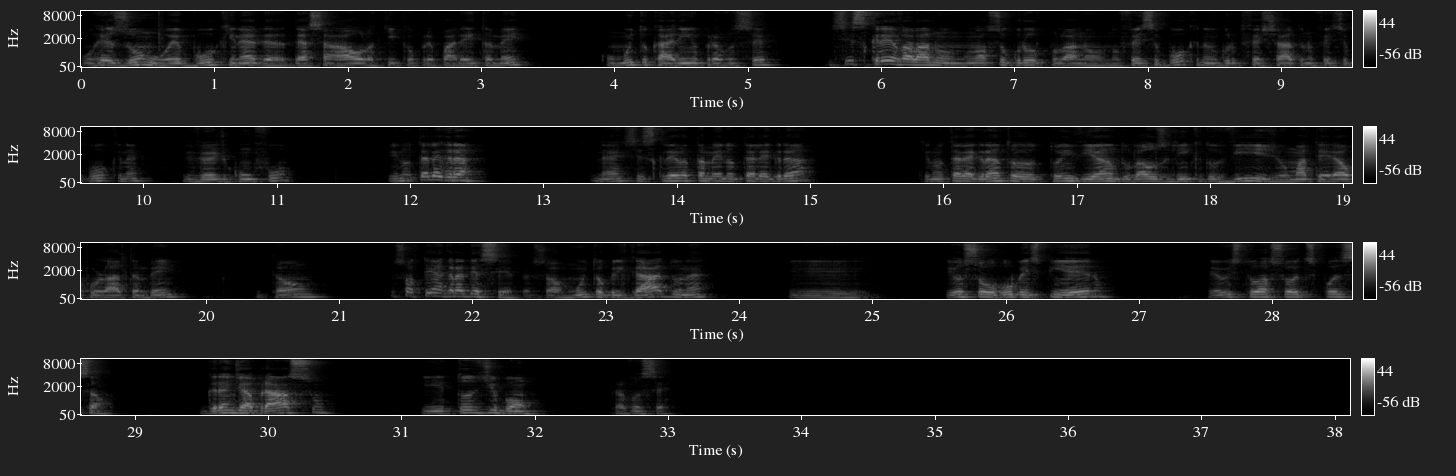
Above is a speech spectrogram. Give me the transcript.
o resumo, o e-book né, dessa aula aqui que eu preparei também, com muito carinho para você. E se inscreva lá no, no nosso grupo, lá no, no, Facebook, no grupo fechado no Facebook, né? Viver de Kung Fu. e no Telegram. Né? Se inscreva também no Telegram, que no Telegram estou enviando lá os links do vídeo, o material por lá também. Então, eu só tenho a agradecer, pessoal. Muito obrigado, né? E eu sou o Rubens Pinheiro, eu estou à sua disposição. Grande abraço e tudo de bom para você.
